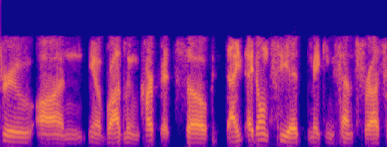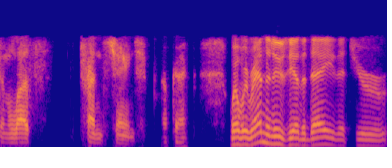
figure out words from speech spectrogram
true on, you know, broadloom carpets. So I, I don't see it making sense for us unless trends change. Okay. Well, we ran the news the other day that you're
